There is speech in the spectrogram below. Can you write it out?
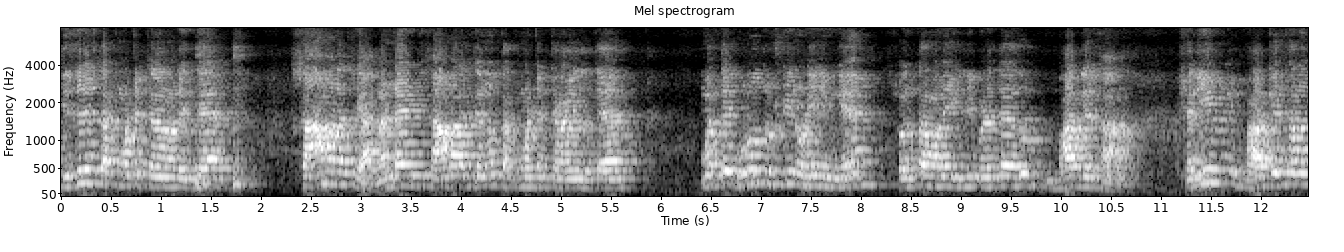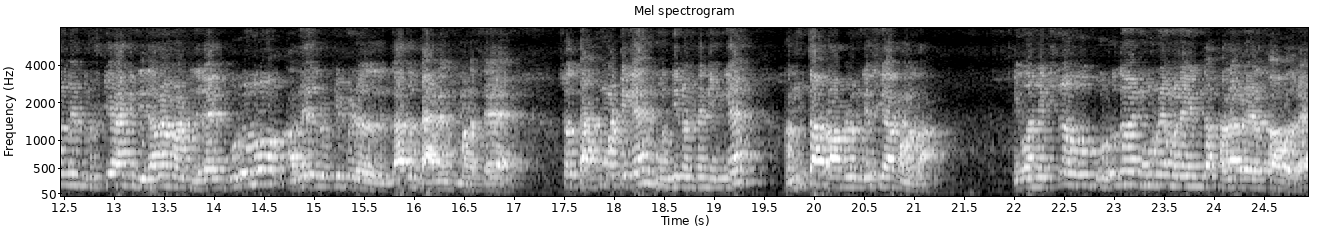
ಬಿಸಿನೆಸ್ ತಕ್ಕ ಮಟ್ಟಕ್ಕೆ ಚೆನ್ನಾಗಿ ನಡೆಯುತ್ತೆ. ಸಾಮರಸ್ಯ, ಗಂಡ ಹೆಂಡತಿ ಸಾಮರಸ್ಯನು ತಕ್ಕ ಮಟ್ಟಕ್ಕೆ ಚೆನ್ನಾಗಿರುತ್ತೆ. ಮತ್ತೆ ಗುರು ದೃಷ್ಟಿ ನೋಡಿ ನಿಮ್ಗೆ ಸ್ವಂತ ಮನೆ ಇಲ್ಲಿ ಬೀಳುತ್ತೆ, ಅದು ಭಾಗ್ಯಸ್ಥಾನ. ಶನಿ ಭಾಗ್ಯಸ್ಥಾನದ ಮೇಲೆ ದೃಷ್ಟಿಯಾಗಿ ನಿಧಾನ ಮಾಡಿದ್ರೆ ಗುರುನು ಅದೇ ದೃಷ್ಟಿ ಬೀಳೋದ್ರಿಂದ ಅದು ಬ್ಯಾಲೆನ್ಸ್ ಮಾಡುತ್ತೆ. ಸೊ ತಕ್ಕ ಮಟ್ಟಿಗೆ ಮುಂದಿನ ವರ್ಷ ನಿಮ್ಗೆ ಅಂತ ಪ್ರಾಬ್ಲಮ್ಗೆ ಸಿಗಾಕೊಳಲ್ಲ ಇವಾಗ ನೆಕ್ಸ್ಟ್ ನಾವು ಗುರುದೇ ಮೂರನೇ ಮನೆಯಿಂದ ಫಲಗಳು ಹೇಳ್ತಾ ಹೋದ್ರೆ,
